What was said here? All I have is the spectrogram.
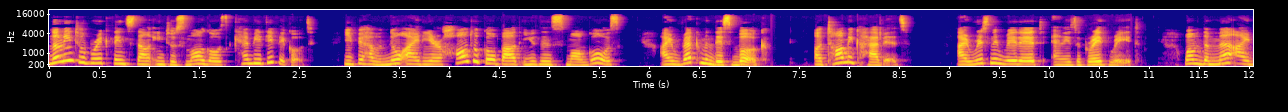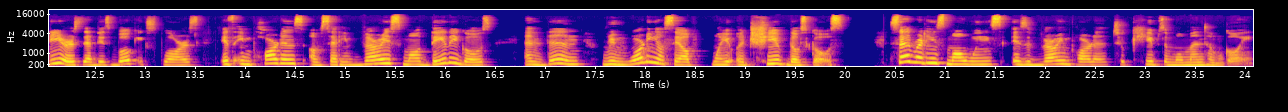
Learning to break things down into small goals can be difficult. If you have no idea how to go about using small goals, I recommend this book, Atomic Habits. I recently read it and it's a great read. One of the main ideas that this book explores is the importance of setting very small daily goals and then rewarding yourself when you achieve those goals. Celebrating small wins is very important to keep the momentum going.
